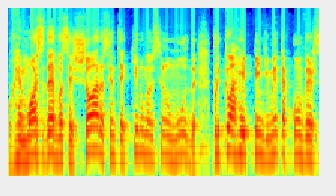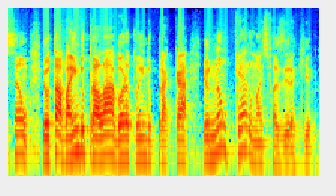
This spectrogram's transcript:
O remorso até você chora, sente aquilo, mas você não muda, porque o arrependimento é conversão. Eu estava indo para lá, agora estou indo para cá. Eu não quero mais fazer aquilo.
